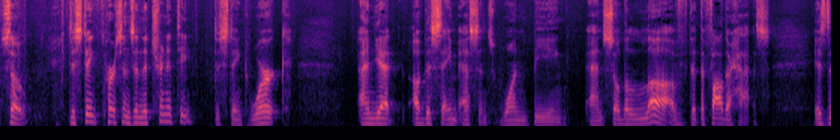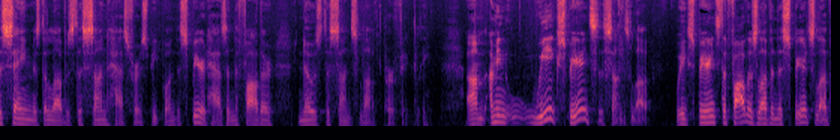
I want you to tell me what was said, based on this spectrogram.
So, distinct persons in the Trinity, distinct work, and yet of the same essence, one being. And so the love that the Father has is the same as the love as the Son has for his people and the Spirit has, and the Father knows the Son's love perfectly. Um, I mean, we experience the Son's love. We experience the Father's love and the Spirit's love.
